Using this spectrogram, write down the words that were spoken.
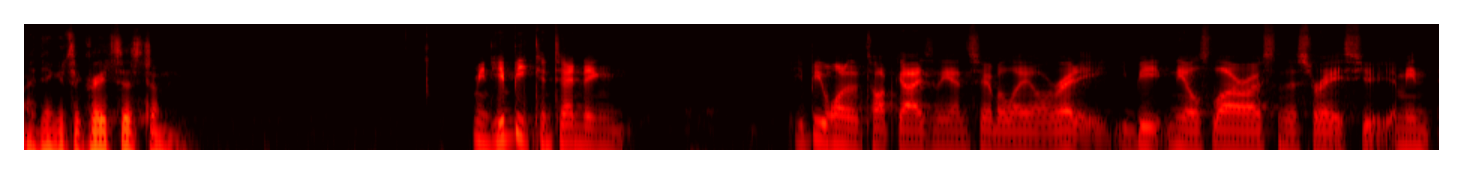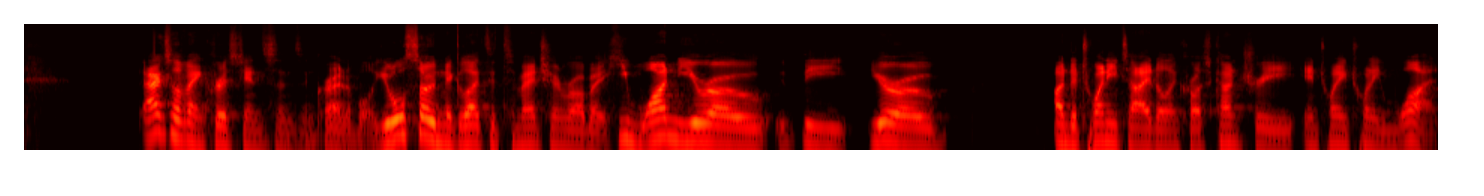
I think it's a great system. I mean, he'd be contending he'd be one of the top guys in the NCAA already. You beat Niels Laros in this race. You, I mean, Axel Vang Christensen's incredible. You also neglected to mention Robert. He won Euro the Euro under 20 title in cross country in 2021.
